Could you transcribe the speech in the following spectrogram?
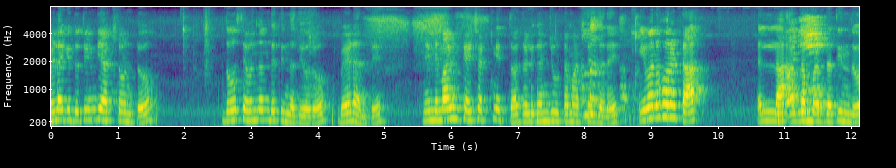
ಬೆಳಗ್ಗೆದ್ದು ತಿಂಡಿ ಆಗ್ತಾ ಉಂಟು. ದೋಸೆ ಒಂದೊಂದೇ ತಿನ್ನದು ಇವರು. ಬೇಡ ಅಂತೆ. ನಿನ್ನೆ ಮಾವಿನಕಾಯಿ ಚಟ್ನಿ ಇತ್ತು, ಅದರಲ್ಲಿ ಗಂಜಿ ಊಟ ಮಾಡ್ತಾ ಇದ್ದಾರೆ. ಇವನು ಹೊರಟ. ಎಲ್ಲ ಅರ್ಧಂಬರ್ಧ ತಿಂದು.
